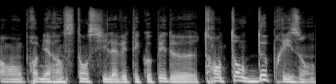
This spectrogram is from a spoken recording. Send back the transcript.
En première instance, il avait écopé de 30 ans de prison.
